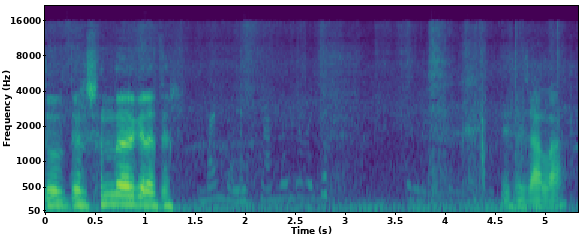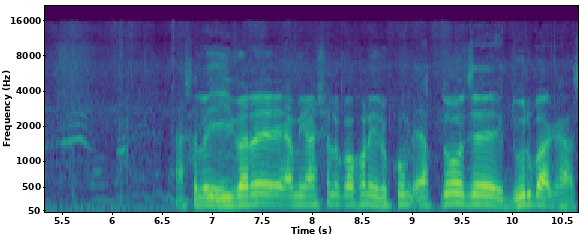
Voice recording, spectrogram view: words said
তুল তুল, সুন্দর করে তুল। জ্বালা আসলে এইবারে আমি আসলে কখনো এরকম এত যে দুর্বা ঘাস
